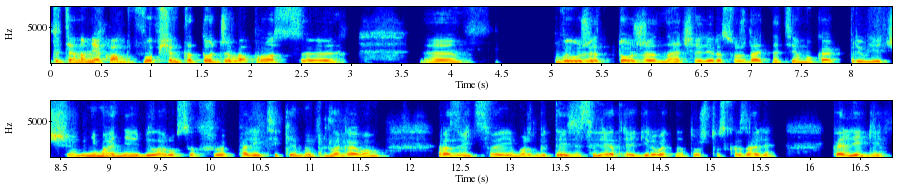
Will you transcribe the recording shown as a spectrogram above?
Татьяна, у меня к вам, в общем-то, тот же вопрос. Э, э, вы уже тоже начали рассуждать на тему, как привлечь внимание белорусов к политике. Мы предлагаю вам развить свои, может быть, тезисы или отреагировать на то, что сказали коллеги.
